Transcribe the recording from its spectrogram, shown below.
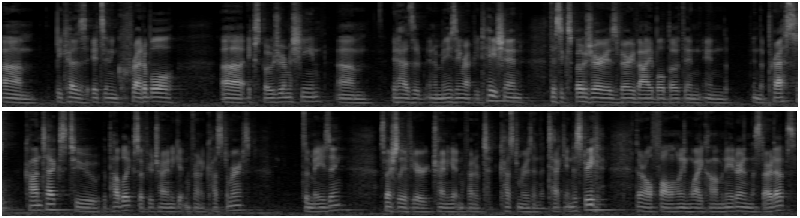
um, because it's an incredible uh, exposure machine. Um, it has a, an amazing reputation. This exposure is very valuable both in, in, the, in the press context to the public. So if you're trying to get in front of customers, it's amazing, especially if you're trying to get in front of t- customers in the tech industry. They're all following Y Combinator and the startups.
